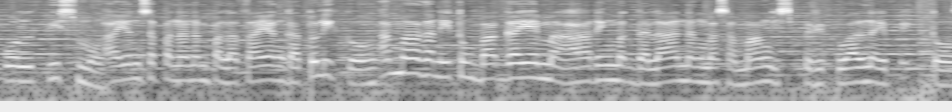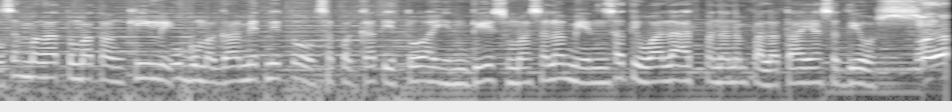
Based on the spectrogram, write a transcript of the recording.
okultismo. Ayon sa pananampalatayang katoliko, ang mga ganitong bagay ay maaaring magdala ng masamang espiritual na epekto sa mga tumatangkilik o gumagamit nito sapagkat ito ay hindi sumasalamin sa tiwala at pananampalataya sa Diyos. Mga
